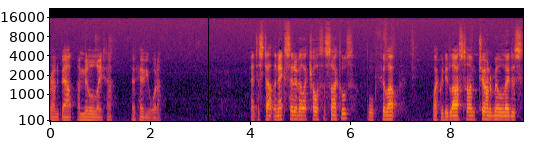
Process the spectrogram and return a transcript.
around about a milliliter of heavy water. And to start the next set of electrolysis cycles, we'll fill up, like we did last time, 200 milliliters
